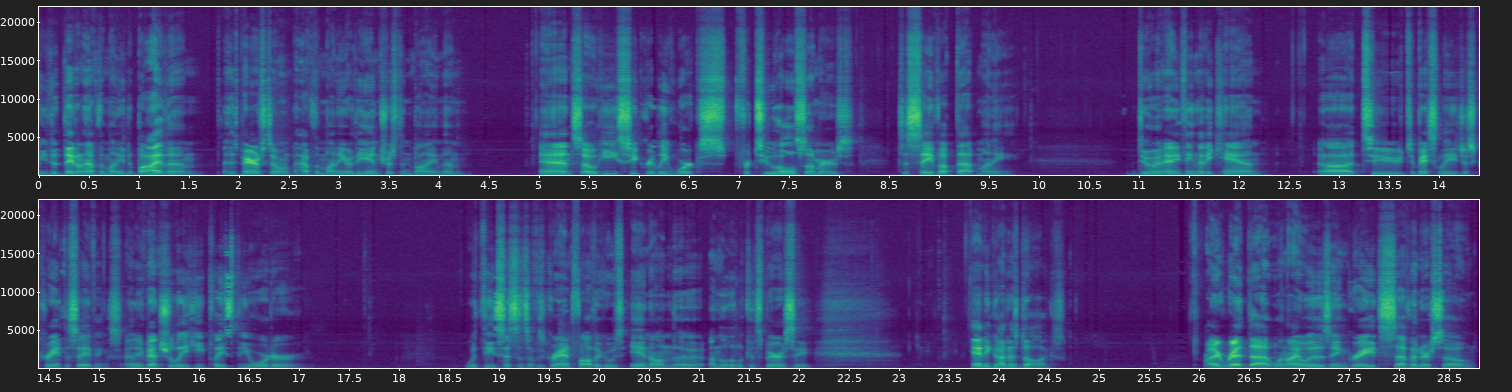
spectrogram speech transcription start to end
They don't have the money to buy them. His parents don't have the money or the interest in buying them. And so he secretly works for two whole summers to save up that money, doing anything that he can uh, to to basically just create the savings. And eventually, he placed the order with the assistance of his grandfather, who was in on the on the little conspiracy. And he got his dogs. I read that when I was in grade seven or so,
